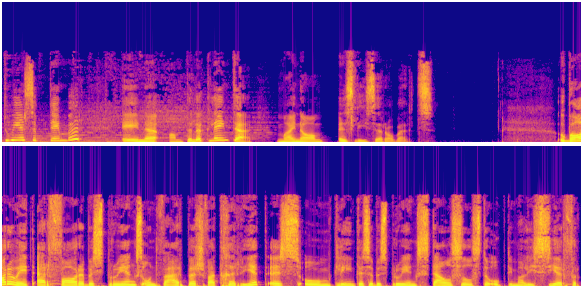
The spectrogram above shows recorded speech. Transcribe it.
2 September en 'n amptelik lente. My naam is Lise Roberts. Ubaro het ervare besproeiingsontwerpers wat gereed is om kliënte se besproeiingsstelsels te optimaliseer vir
